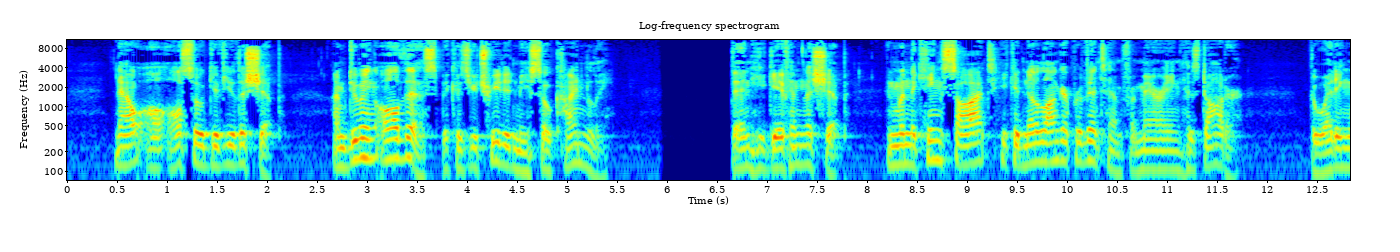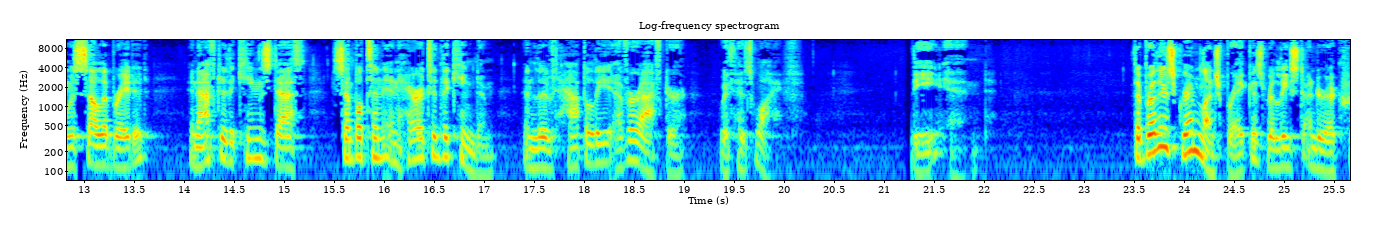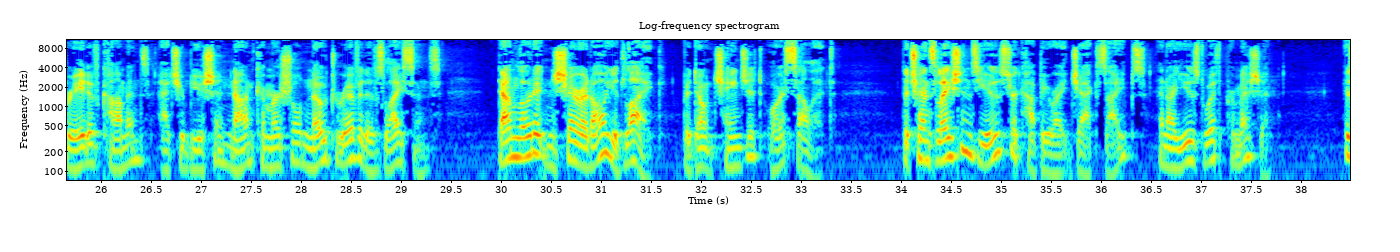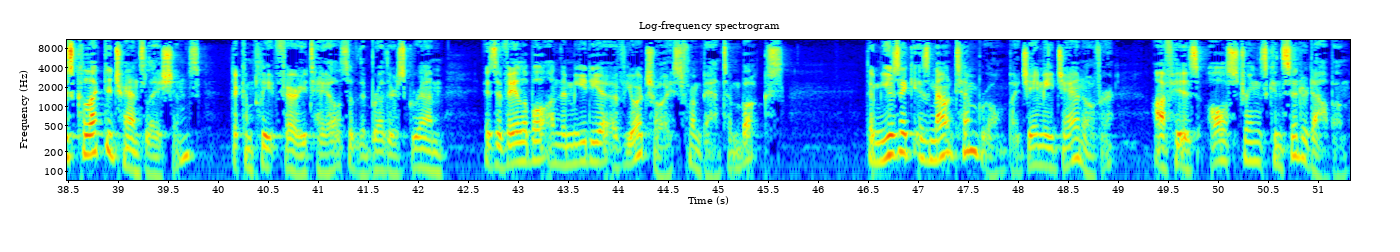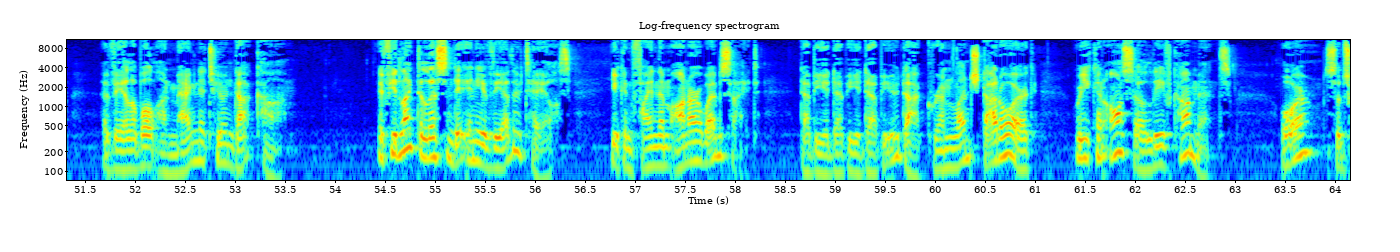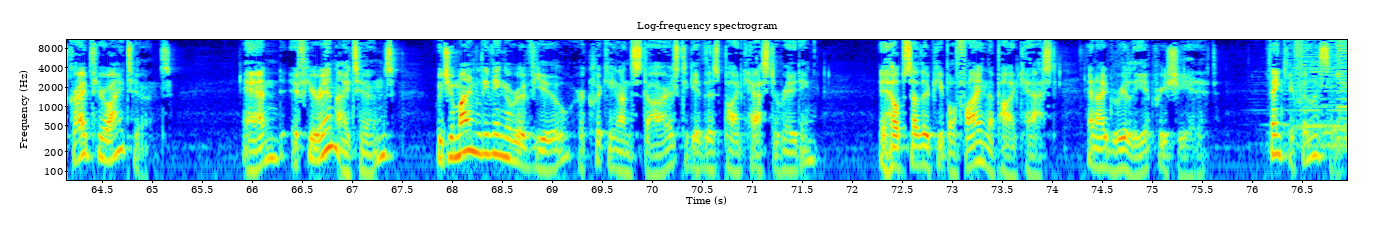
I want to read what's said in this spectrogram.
Now I'll also give you the ship. I'm doing all this because you treated me so kindly. Then he gave him the ship, and when the king saw it, he could no longer prevent him from marrying his daughter. The wedding was celebrated, and after the king's death, Simpleton inherited the kingdom and lived happily ever after with his wife. The end. The Brothers Grimm Lunch Break is released under a Creative Commons Attribution Non Commercial No Derivatives license. Download it and share it all you'd like, but don't change it or sell it. The translations used are copyright Jack Zipes and are used with permission. His collected translations, The Complete Fairy Tales of the Brothers Grimm, is available on the media of your choice from Bantam Books. The music is Mount Timbrel by Jamie Janover off his All Strings Considered album, available on Magnatune.com. If you'd like to listen to any of the other tales, you can find them on our website, www.grimlunch.org, where you can also leave comments, or subscribe through iTunes. And if you're in iTunes, would you mind leaving a review or clicking on stars to give this podcast a rating? It helps other people find the podcast, and I'd really appreciate it. Thank you for listening.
